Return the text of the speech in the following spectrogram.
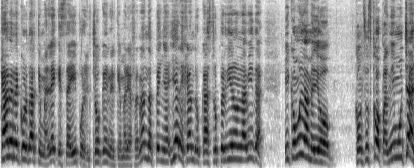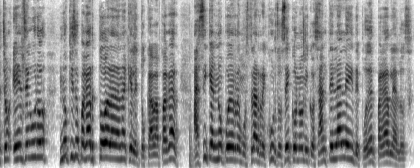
Cabe recordar que Malek está ahí por el choque en el que María Fernanda Peña y Alejandro Castro perdieron la vida. Y como iba medio con sus copas, mi muchacho, el seguro no quiso pagar toda la lana que le tocaba pagar. Así que al no poder demostrar recursos económicos ante la ley de poder pagarle a los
